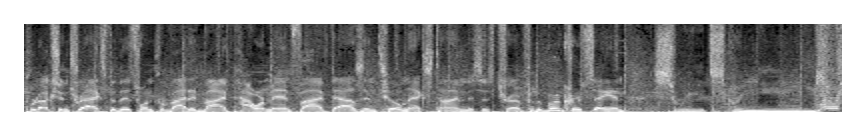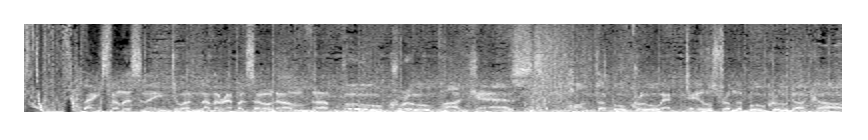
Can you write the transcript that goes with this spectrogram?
Production tracks for this one provided by Powerman 5000. Till next time, this is Trev for the Boo Crew saying, sweet screams. Thanks for listening to another episode of the Boo Crew Podcast. Haunt the Boo Crew at talesfromthebooCrew.com.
